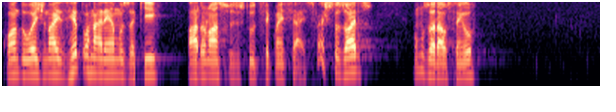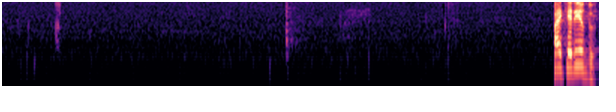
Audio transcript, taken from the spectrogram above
quando hoje nós retornaremos aqui para os nossos estudos sequenciais. Feche seus olhos, vamos orar ao Senhor. Pai querido,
